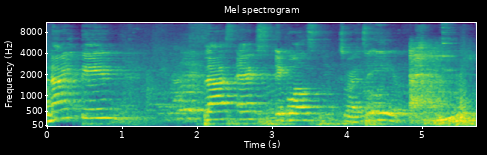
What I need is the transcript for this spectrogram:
19 plus x equals 28.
